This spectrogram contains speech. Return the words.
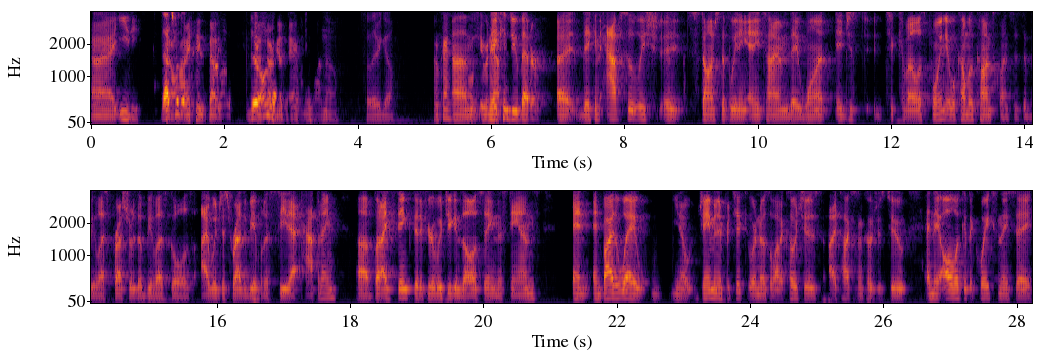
uh, easy. That's so what I think that they're on get there. 71 though. So there you go. Okay, um, we'll see what they happens. can do better uh, they can absolutely sh- uh, staunch the bleeding anytime they want. It just, to Covelo's point, it will come with consequences. There'll be less pressure, there'll be less goals. I would just rather be able to see that happening. Uh, but I think that if you're Luchi Gonzalez sitting in the stands, and and by the way, you know, Jamin in particular knows a lot of coaches. I talk to some coaches too, and they all look at the Quakes and they say,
